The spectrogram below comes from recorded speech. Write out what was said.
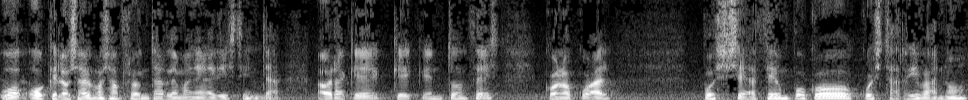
o, o que lo sabemos afrontar de manera distinta. Ahora que, que, que entonces, con lo cual, pues se hace un poco cuesta arriba, ¿no?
